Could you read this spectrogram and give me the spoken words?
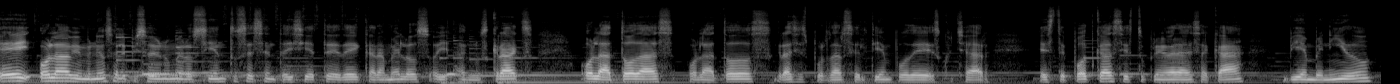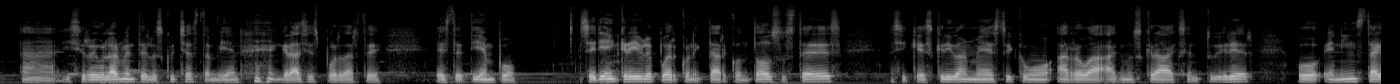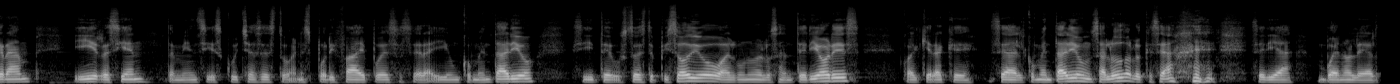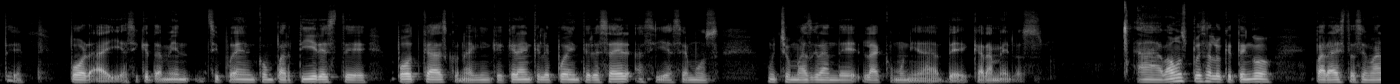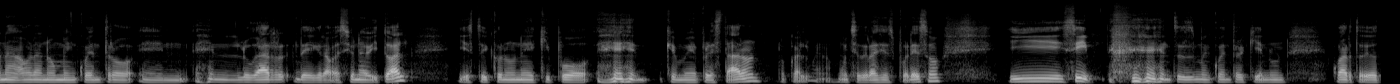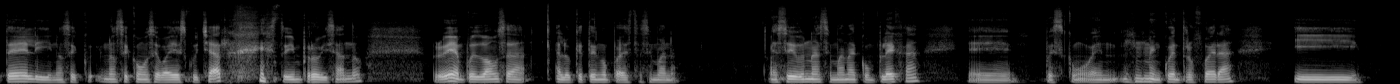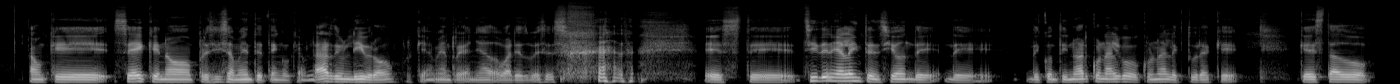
Hey, hola, bienvenidos al episodio número 167 de Caramelos. Soy Agnus Cracks. Hola a todas, hola a todos. Gracias por darse el tiempo de escuchar este podcast. Si es tu primera vez acá, bienvenido. Ah, y si regularmente lo escuchas también, gracias por darte este tiempo. Sería increíble poder conectar con todos ustedes. Así que escríbanme, estoy como arroba agnuscracks en Twitter o en Instagram. Y recién, también si escuchas esto en Spotify, puedes hacer ahí un comentario si te gustó este episodio o alguno de los anteriores. Cualquiera que sea el comentario, un saludo, lo que sea, sería bueno leerte por ahí. Así que también si pueden compartir este podcast con alguien que crean que le pueda interesar, así hacemos mucho más grande la comunidad de caramelos. Ah, vamos pues a lo que tengo para esta semana ahora no me encuentro en, en lugar de grabación habitual y estoy con un equipo que me prestaron, lo cual, bueno, muchas gracias por eso. Y sí, entonces me encuentro aquí en un cuarto de hotel y no sé, no sé cómo se vaya a escuchar, estoy improvisando. Pero bien, pues vamos a, a lo que tengo para esta semana. Ha sido una semana compleja, eh, pues como ven me encuentro fuera y aunque sé que no precisamente tengo que hablar de un libro, porque ya me han regañado varias veces, este, sí tenía la intención de, de, continuar con algo, con una lectura que, que he estado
